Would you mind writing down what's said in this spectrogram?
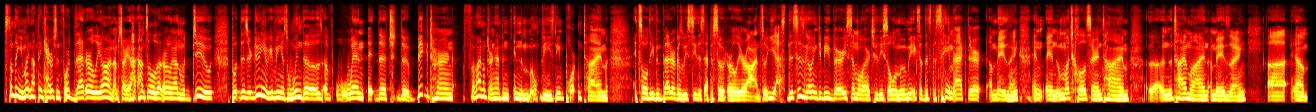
Something you might not think Harrison Ford that early on. I'm sorry, Han Solo that early on would do, but this they're doing are giving us windows of when it, the the big turn, final turn happens in the movies, the important time. It's sold even better because we see this episode earlier on. So yes, this is going to be very similar to the solo movie, except it's the same actor, amazing, and and much closer in time, uh, in the timeline, amazing. Uh, um,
